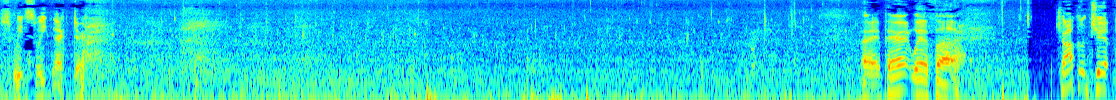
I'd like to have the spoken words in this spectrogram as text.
Sweet, sweet nectar. Alright, pair it with uh, chocolate chip,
